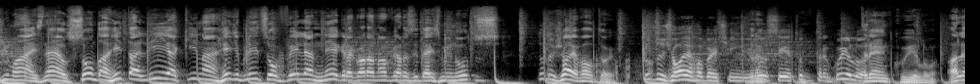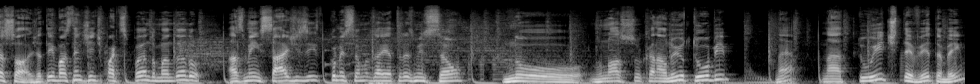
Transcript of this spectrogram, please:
Demais, né? O som da Rita Lee aqui na Rede Blitz, Ovelha Negra, agora 9 horas e 10 minutos. Tudo jóia, Valtor? Tudo jóia, Robertinho. E Tran- você, tudo tranquilo? Tranquilo. Olha só, já tem bastante gente participando, mandando as mensagens e começamos aí a transmissão no, no nosso canal no YouTube, né? Na Twitch TV também,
